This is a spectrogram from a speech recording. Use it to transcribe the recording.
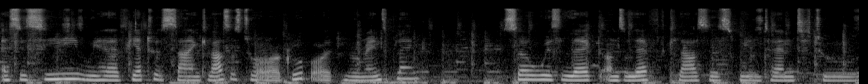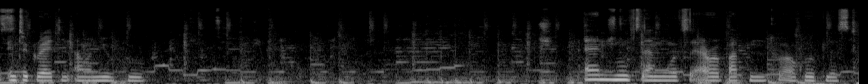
As you see, we have yet to assign classes to our group or it remains blank. So we select on the left classes we intend to integrate in our new group. And move them with the arrow button to our group list.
